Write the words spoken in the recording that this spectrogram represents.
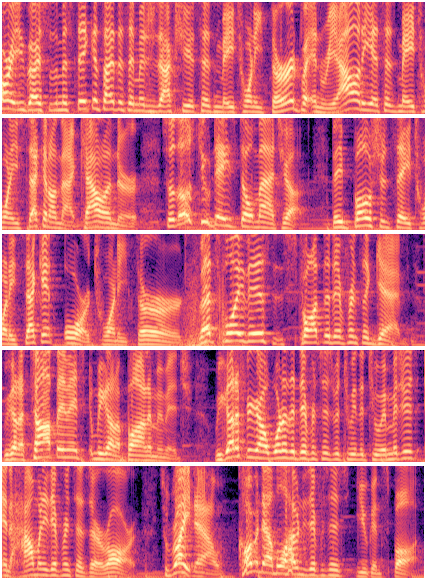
Alright, you guys, so the mistake inside this image is actually it says May 23rd, but in reality, it says May 22nd on that calendar. So those two days don't match up. They both should say 22nd or 23rd. Let's play this spot the difference again. We got a top image and we got a bottom image. We got to figure out what are the differences between the two images and how many differences there are. So right now, comment down below how many differences you can spot.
